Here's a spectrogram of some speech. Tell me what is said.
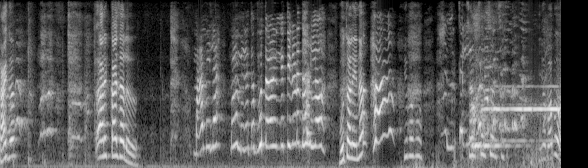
काय ग? अरे काय झालं? मामीला मामीला तर भुताळीने तिकडे धरलं. भूताळी ना? हा. ये बाबू. चल चल चल चल. ये बाबू.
